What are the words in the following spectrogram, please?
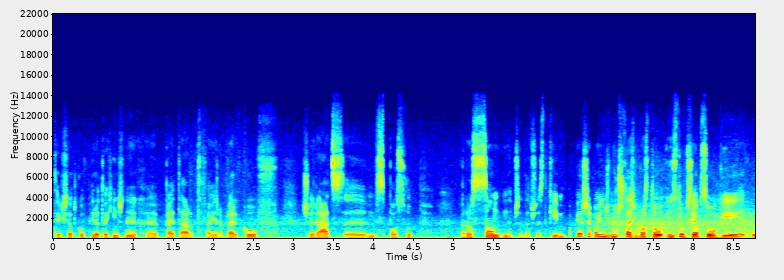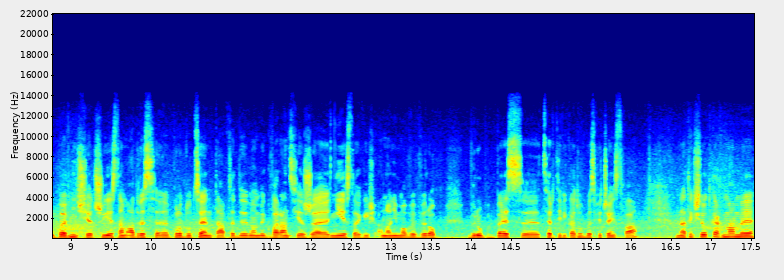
tych środków pirotechnicznych, e, petard, fajerwerków czy rac e, w sposób rozsądny przede wszystkim. Po pierwsze powinniśmy czytać po prostu instrukcję obsługi, upewnić się, czy jest tam adres e, producenta, wtedy mamy gwarancję, że nie jest to jakiś anonimowy wyrób, wyrób bez certyfikatów bezpieczeństwa. Na tych środkach mamy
